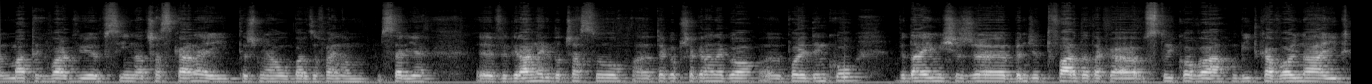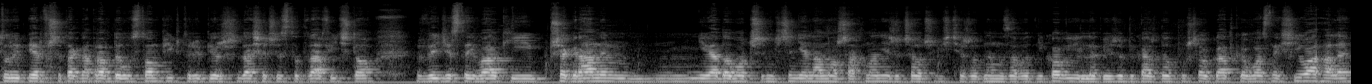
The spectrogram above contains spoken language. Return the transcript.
y, ma tych walk w UFC natrzaskane i też miał bardzo fajną serię wygranych do czasu tego przegranego pojedynku. Wydaje mi się, że będzie twarda taka stójkowa bitka, wojna i który pierwszy tak naprawdę ustąpi, który pierwszy da się czysto trafić, to wyjdzie z tej walki przegranym. Nie wiadomo czy, czy nie na noszach. No nie życzę oczywiście żadnemu zawodnikowi. Lepiej, żeby każdy opuszczał klatkę o własnych siłach, ale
